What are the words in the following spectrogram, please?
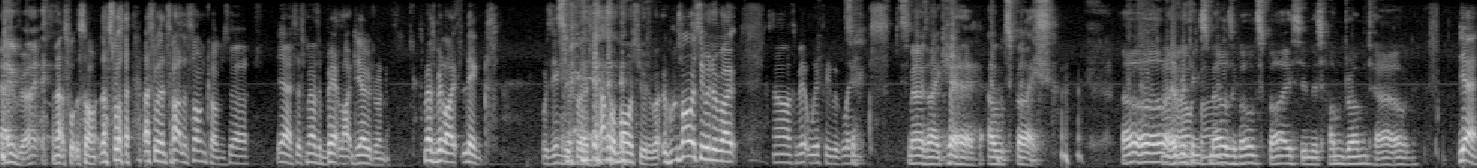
oh right. and that's what the song. That's what that's where the title of the song comes. Uh, yeah, so it smells a bit like deodorant. It smells a bit like Lynx. Was the English version? That's what Morrissey would have wrote. Morrissey would have wrote. Oh, it's a bit whiffy with Lynx. Smells like uh, Old Spice. Oh, everything smells of Old Spice in this humdrum town. Yeah,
